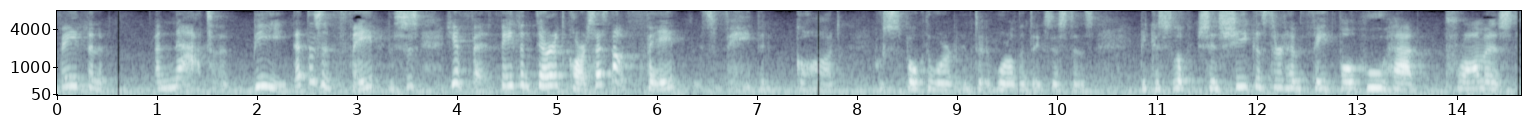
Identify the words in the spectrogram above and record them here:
faith in a, gnat, a bee. That doesn't faith. This is you have faith in tarot cards. That's not faith. It's faith in God who spoke the word into the world into existence. Because look, since she considered him faithful who had promised,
